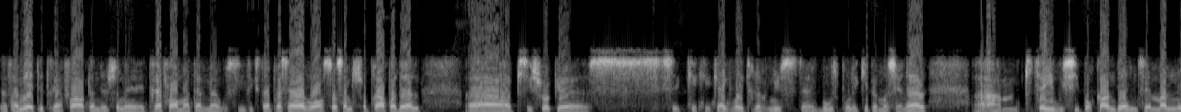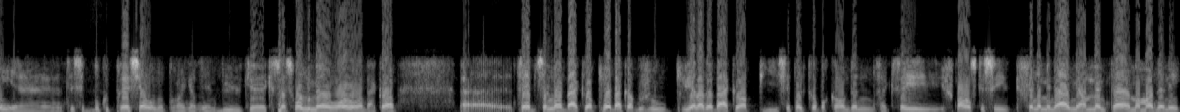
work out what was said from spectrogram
La famille a été très forte, Anderson est très fort mentalement aussi, fait que c'est impressionnant de voir ça, ça me surprend pas d'elle. Euh, puis c'est sûr que c'est quand il va être revenu, c'est un boost pour l'équipe émotionnelle. Euh, puis tu sais aussi pour Condon, tu sais, à un moment donné, euh, tu sais, c'est beaucoup de pression là, pour un gardien de but, que, que ce soit numéro un ou un backup. Euh, tu sais, habituellement, backup, plus un backup joue, plus il y a de backup. Puis c'est pas le cas pour Condon. Fait que c'est, je pense que c'est phénoménal, mais en même temps, à un moment donné,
